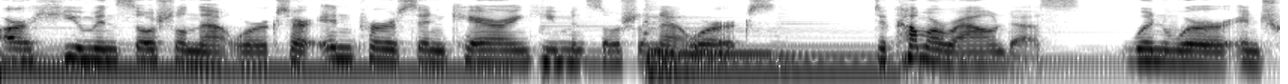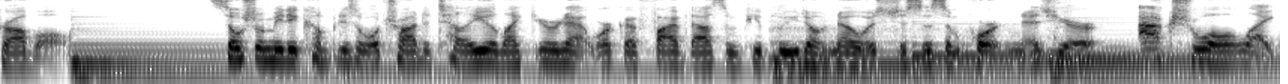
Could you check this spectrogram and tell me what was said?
our human social networks, our in-person caring human social networks to come around us when we're in trouble. Social media companies will try to tell you like your network of 5,000 people you don't know is just as important as your actual like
